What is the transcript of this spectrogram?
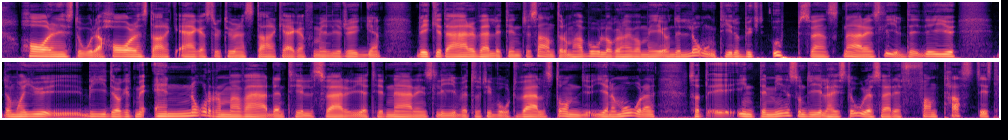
har en historia, har en stark ägarstruktur, en stark ägarfamilj i ryggen. Vilket är väldigt intressant och de här bolagen har ju varit med under lång tid och byggt upp svenskt näringsliv. Det, det är ju, de har ju bidragit med enorma värden till Sverige, till näringslivet och till vårt välstånd genom åren. Så att eh, inte minst om du gillar historia så är det fantastiskt,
